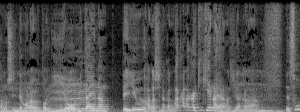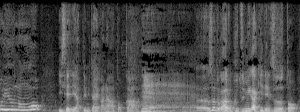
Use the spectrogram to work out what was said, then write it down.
楽しんでもらうといいよみたいなんていう話なんかなかなか聞けない話だから。うん。でそういうのを伊勢でやってみたいかなとか。へそれとかあの靴磨きでずっと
